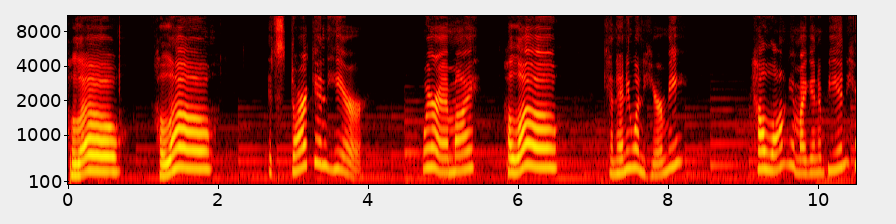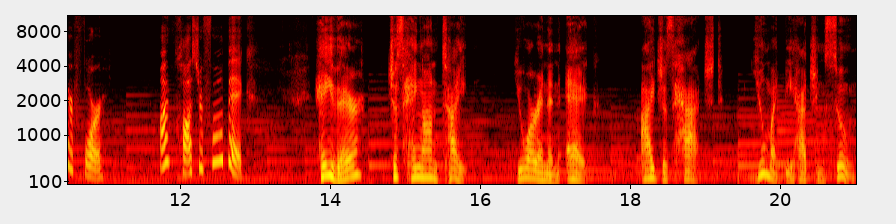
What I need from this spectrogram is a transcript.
Hello? Hello? It's dark in here. Where am I? Hello? Can anyone hear me? How long am I going to be in here for? I'm claustrophobic. Hey there, just hang on tight. You are in an egg. I just hatched. You might be hatching soon.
